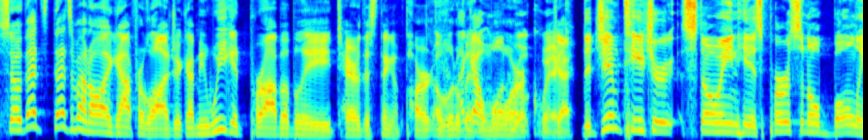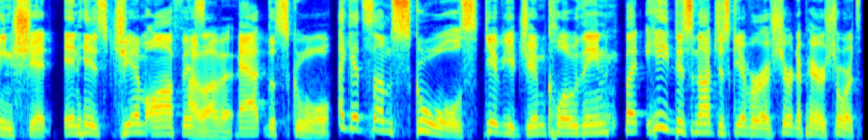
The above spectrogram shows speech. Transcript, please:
So that's that's about all I got for logic. I mean, we could probably tear this thing apart a little I bit got more. one real quick. Okay. The gym teacher stowing his personal bowling shit in his gym office I love it. at the school. I get some schools give you gym clothing, but he does not just give her a shirt and a pair of shorts.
